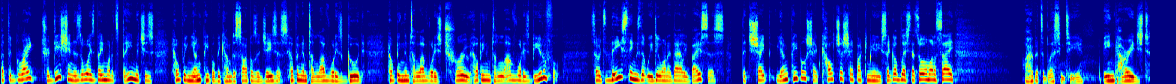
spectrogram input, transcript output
But the great tradition has always been what it's been, which is helping young people become disciples of Jesus, helping them to love what is good, helping them to love what is true, helping them to love what is beautiful. So it's these things that we do on a daily basis that shape young people, shape culture, shape our community. So God bless you. That's all I want to say. I hope it's a blessing to you. Be encouraged.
